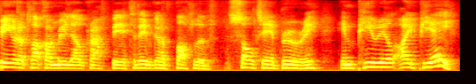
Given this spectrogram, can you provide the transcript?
beer o'clock on Real Ale Craft Beer. Today we've got a bottle of Saltaire Brewery Imperial IPA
